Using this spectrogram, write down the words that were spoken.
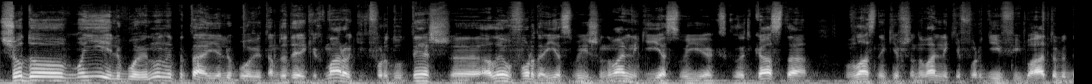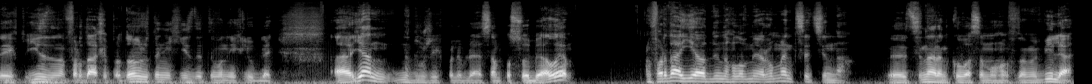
Щодо моєї любові, ну не питаю я любові там до деяких марок, як Форду теж, е, але у Форда є свої шанувальники, є свої, як сказати, каста власників, шанувальників Фордів і багато людей, хто їздить на Фордах і продовжують на них їздити, вони їх люблять. Е, Я не дуже їх полюбляю сам по собі, але у Форда є один головний аргумент це ціна. Е, Ціна ринкова самого автомобіля.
